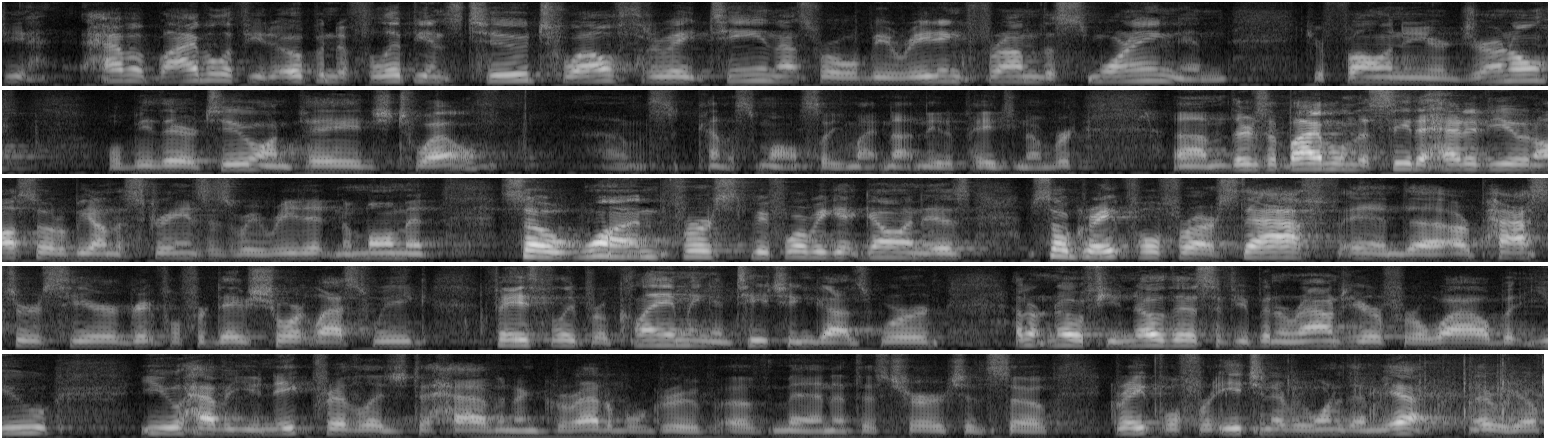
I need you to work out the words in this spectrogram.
If you have a Bible, if you'd open to Philippians 2 12 through 18, that's where we'll be reading from this morning. And if you're following in your journal, we'll be there too on page 12. Um, it's kind of small, so you might not need a page number. Um, there's a Bible in the seat ahead of you, and also it'll be on the screens as we read it in a moment. So, one, first, before we get going, is I'm so grateful for our staff and uh, our pastors here. Grateful for Dave Short last week, faithfully proclaiming and teaching God's word. I don't know if you know this, if you've been around here for a while, but you you have a unique privilege to have an incredible group of men at this church, and so grateful for each and every one of them. Yeah, there we go.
